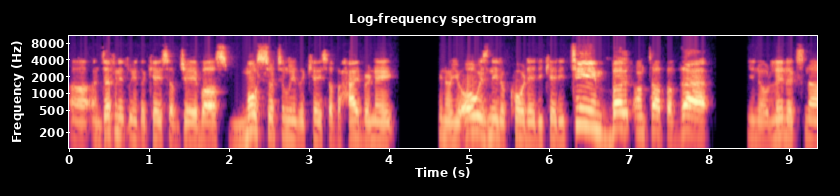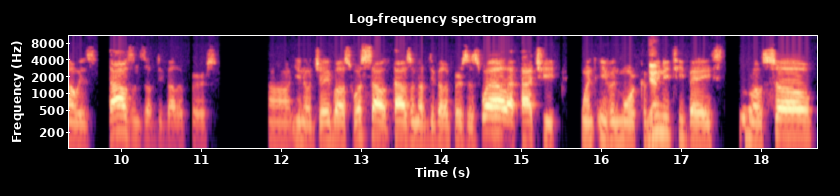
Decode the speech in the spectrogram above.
uh, and definitely the case of JBoss. Most certainly the case of Hibernate. You know, you always need a core dedicated team. But on top of that, you know, Linux now is thousands of developers. Uh, you know, JBoss was thou- thousand of developers as well. Apache went even more community based. You know, so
